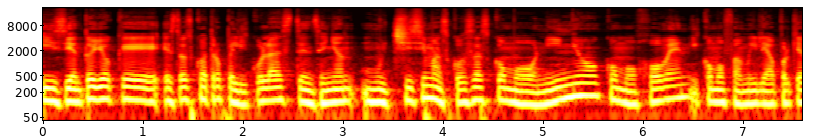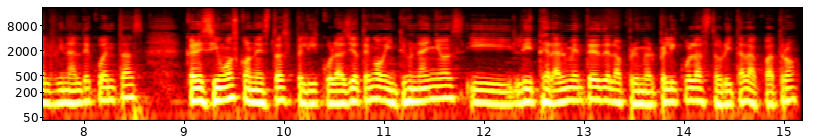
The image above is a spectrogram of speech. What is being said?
Y siento yo que estas cuatro películas te enseñan muchísimas cosas como niño, como joven y como familia, porque al final de cuentas crecimos con estas películas. Yo tengo 21 años y literalmente desde la primera película hasta ahorita la 4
